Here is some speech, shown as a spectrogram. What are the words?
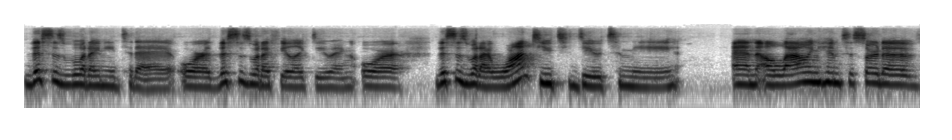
this is what i need today or this is what i feel like doing or this is what i want you to do to me and allowing him to sort of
